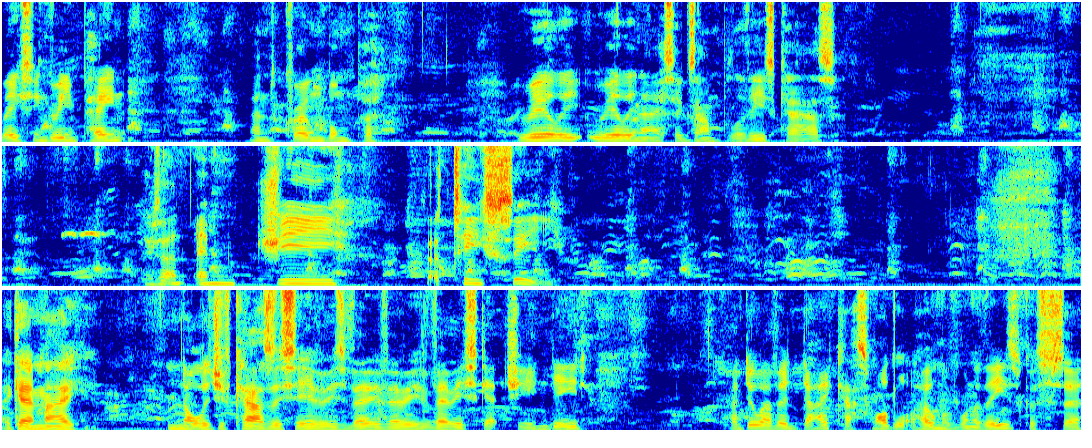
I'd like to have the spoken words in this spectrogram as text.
racing green paint and chrome bumper. Really, really nice example of these cars. Is that an MG? Is that a TC? Again, my knowledge of cars this era is very, very, very sketchy indeed. I do have a die-cast model at home of one of these because uh,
